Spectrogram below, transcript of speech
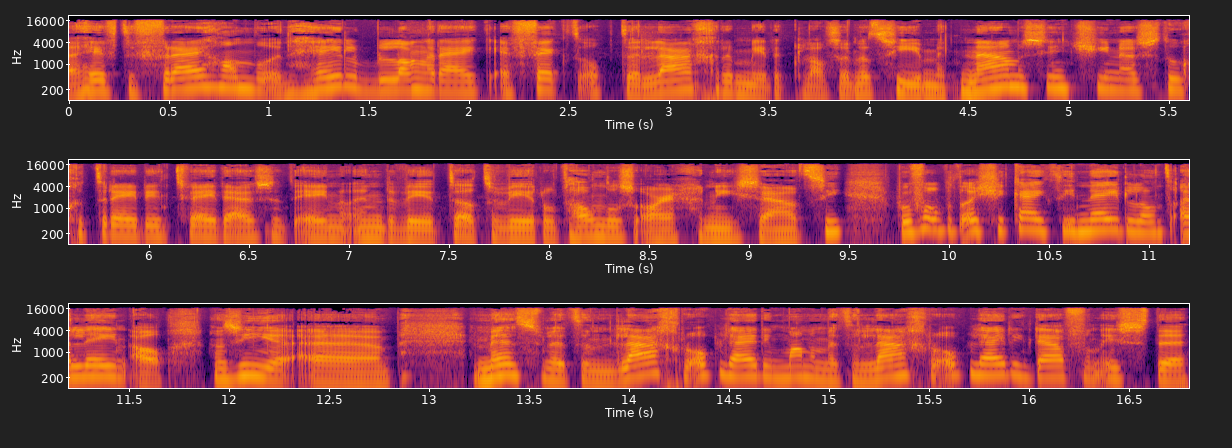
heeft de vrijhandel een hele belangrijk effect op de lagere middenklasse. En dat zie je met name sinds China is toegetreden in 2001 in de, de Wereldhandelsorganisatie. Bijvoorbeeld als je kijkt in Nederland alleen al, dan zie je uh, mensen met een lagere opleiding, mannen met een lagere opleiding. Daarvan is de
